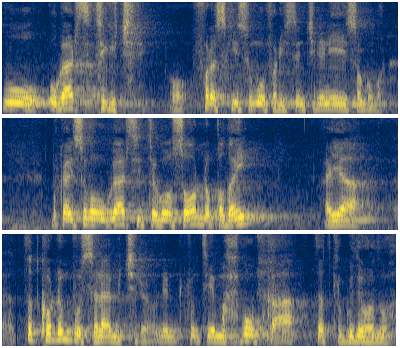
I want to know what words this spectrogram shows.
wuu ugaarsi tegi jiray oo faraskiisu muu fadhiisan jirin iyo isaguba. Marka isagoo ugaarsi tegoo soo noqday ayaa dadkao dhan buu salaami jiray oo nin runtii maxbuubka ah dadka gudahoodu ah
